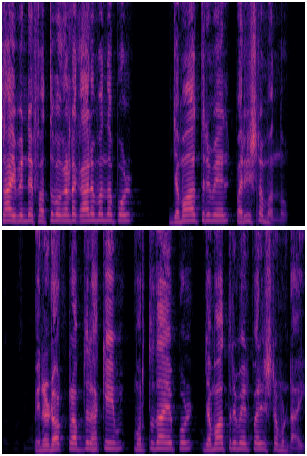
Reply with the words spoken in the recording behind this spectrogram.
സാഹിബിന്റെ ഫത്തുവകളുടെ കാലം വന്നപ്പോൾ ജമാഅത്തിനു മേൽ പരീക്ഷണം വന്നു. പിന്നെ ഡോക്ടർ അബ്ദുൽ ഹക്കീം മുർത്തതായപ്പോൾ ജമാഅത്തിനു മേൽ പരീക്ഷണമുണ്ടായി.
